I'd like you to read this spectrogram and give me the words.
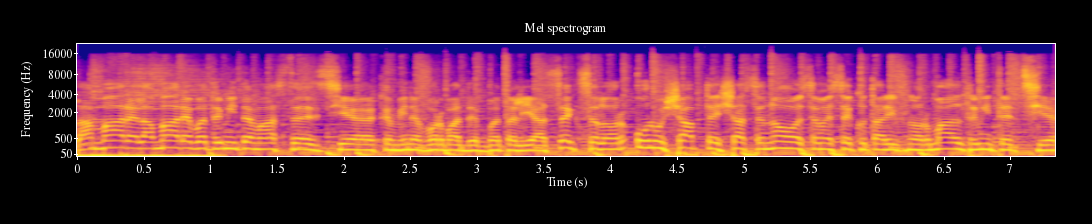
La mare, la mare vă trimitem astăzi eh, când vine vorba de bătălia sexelor 1769 SMS cu tarif normal. Trimiteți eh,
